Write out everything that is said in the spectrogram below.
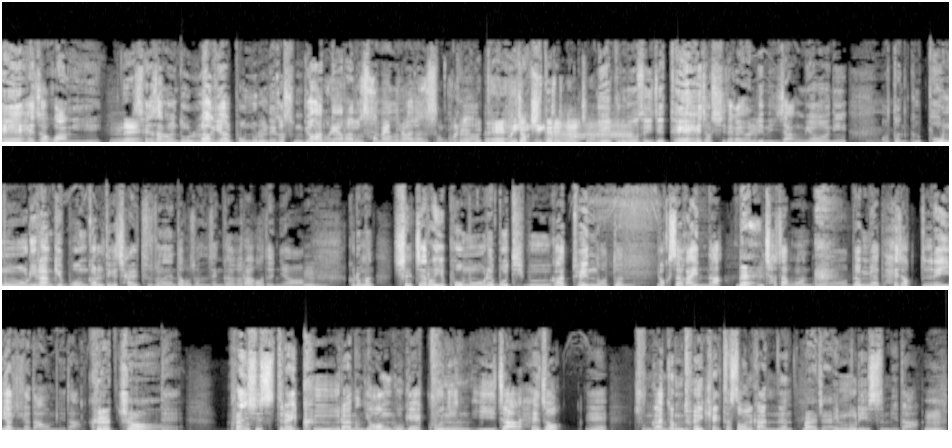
대해적 왕이 네. 세상을 놀라게 할 보물을 내가 숨겨놨다라는 선언을 하지 않습니까? 그리고 네. 대해적 시대를 열죠. 예, 그러면서 이제 대해적 시대가 열리는 이 장면이 어떤 그 보물이란 게 무언가를 되게 잘 드러낸다고 저는 생각을 하거든요. 음. 그러면 실제로 이 보물의 모티브가 된 어떤 역사가 있나? 네. 를 찾아보면 어, 몇몇 해적들의 이야기가 나옵니다. 그렇죠. 네. 프란시스 드레이크라는 영국의 군인이자 해적 의 중간 정도의 캐릭터성을 갖는 맞아요. 인물이 있습니다. 음.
